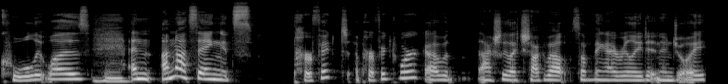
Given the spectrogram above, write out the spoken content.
cool it was. Mm-hmm. And I'm not saying it's perfect, a perfect work. I would actually like to talk about something I really didn't enjoy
